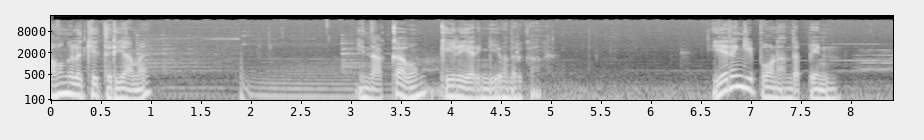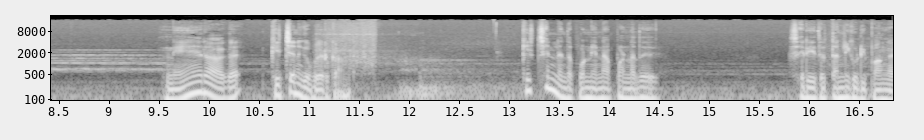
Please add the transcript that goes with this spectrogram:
அவங்களுக்கே தெரியாமல் இந்த அக்காவும் கீழே இறங்கி வந்திருக்காங்க. இறங்கி போன அந்த பெண் நேராக கிச்சனுக்கு போயிருக்காங்க. கிச்சனில் இந்த பொண்ணு என்ன பண்ணுது? சரி இதை தண்ணி குடிப்பாங்க.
